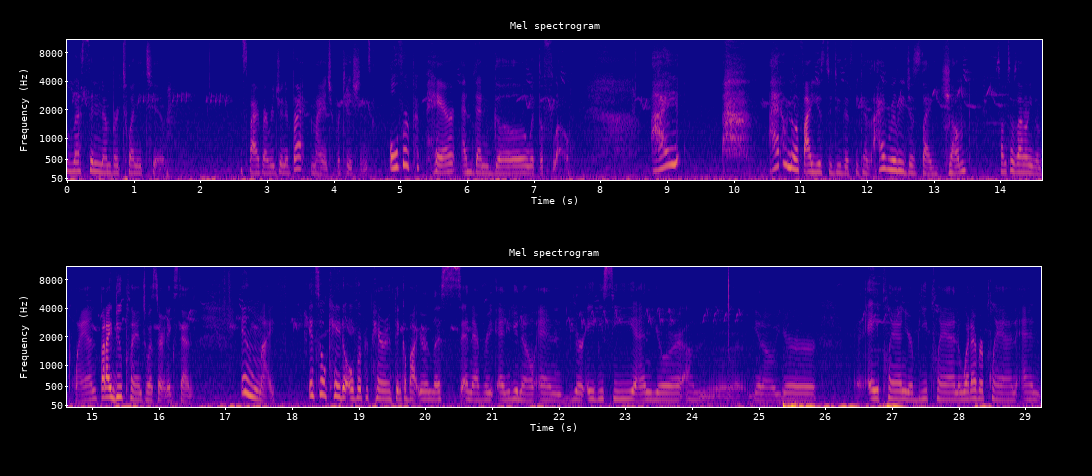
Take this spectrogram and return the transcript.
lesson number 22. Inspired by Regina Brett, my interpretations. Over prepare and then go with the flow. I I don't know if I used to do this because I really just like jump. Sometimes I don't even plan, but I do plan to a certain extent in life. It's okay to over prepare and think about your lists and every and you know and your ABC and your um, you know your A plan, your B plan, whatever plan and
